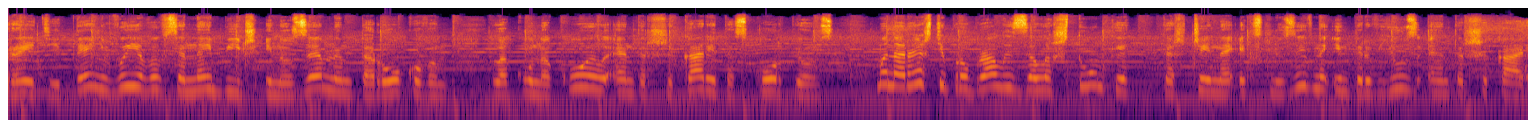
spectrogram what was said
Третій день виявився найбільш іноземним та роковим. Лакуна Койл, Ентер Шикарі та Скорпіонс. Ми нарешті пробрались за лаштунки та ще й на ексклюзивне інтерв'ю з Ентер Шикарі.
